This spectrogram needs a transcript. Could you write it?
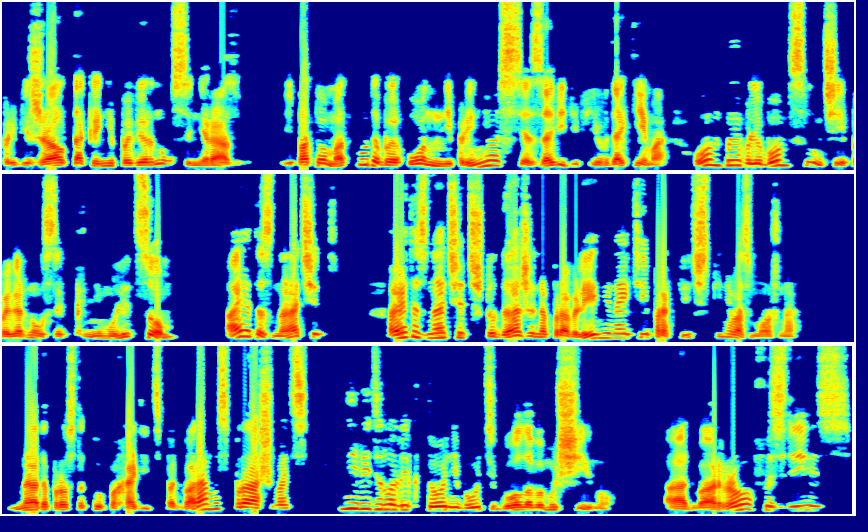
прибежал, так и не повернулся ни разу. И потом, откуда бы он ни принесся, завидев Евдокима, он бы в любом случае повернулся к нему лицом. А это значит... А это значит, что даже направление найти практически невозможно. Надо просто тупо ходить по дворам и спрашивать, не видела ли кто-нибудь голого мужчину. А дворов здесь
